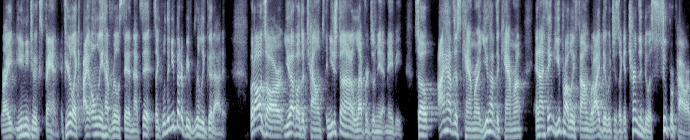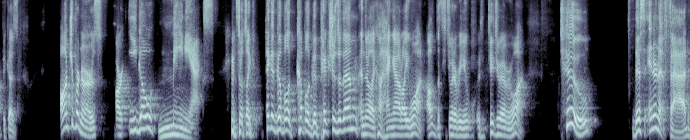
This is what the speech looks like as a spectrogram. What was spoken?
right, you need to expand. If you're like, I only have real estate and that's it, it's like, well, then you better be really good at it. But odds are you have other talents and you just don't know how to leverage them yet, maybe. So I have this camera, you have the camera. And I think you probably found what I did, which is like it turns into a superpower because entrepreneurs are ego maniacs. And so it's like take a couple, couple of good pictures of them, and they're like, oh, hang out all you want. I'll teach you whatever you teach you whatever you want. Two, this internet fad, I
